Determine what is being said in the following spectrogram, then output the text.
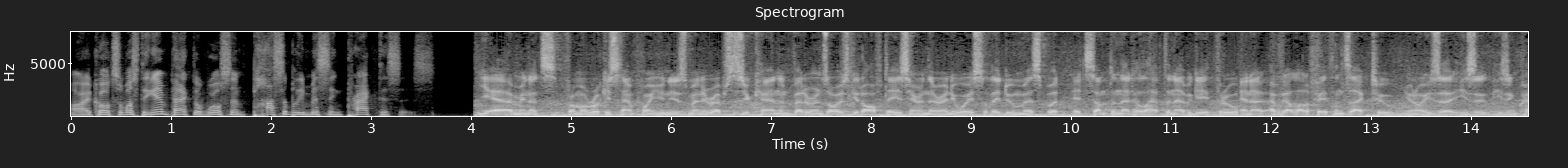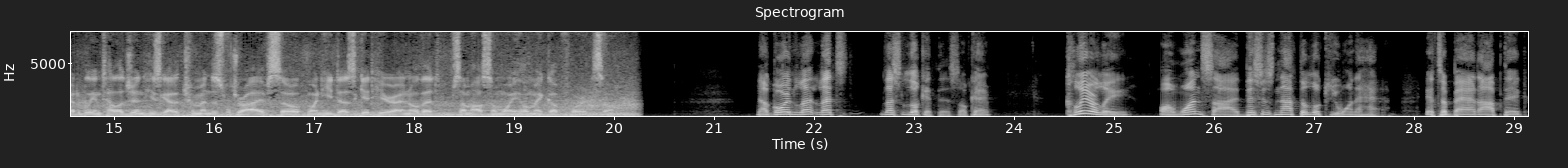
All right, coach. So, what's the impact of Wilson possibly missing practices? Yeah, I mean, it's from a rookie standpoint, you need as many reps as you can, and veterans always get off days here and there anyway, so they do miss. But it's something that he'll have to navigate through. And I, have got a lot of faith in Zach too. You know, he's a, he's a, he's incredibly intelligent. He's got a tremendous drive. So when he does get here, I know that somehow, some way, he'll make up for it. So now, Gordon, let, let's let's look at this. Okay, clearly, on one side, this is not the look you want to have. It's a bad optic.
